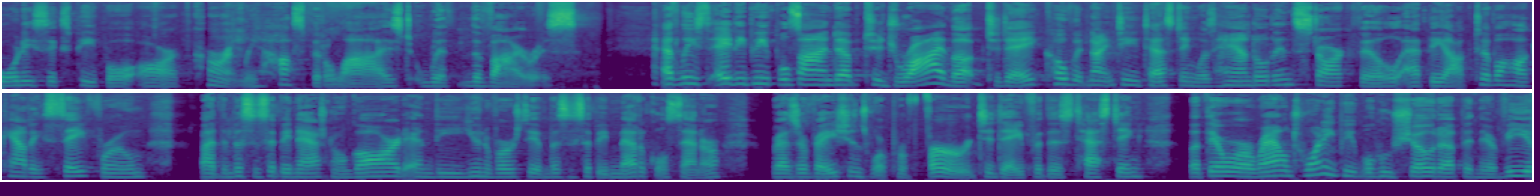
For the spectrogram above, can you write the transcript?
46 people are currently hospitalized with the virus. At least 80 people signed up to drive up today. COVID-19 testing was handled in Starkville at the Oktibbeha County Safe Room by the Mississippi National Guard and the University of Mississippi Medical Center. Reservations were preferred today for this testing, but there were around 20 people who showed up in their vehicles.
